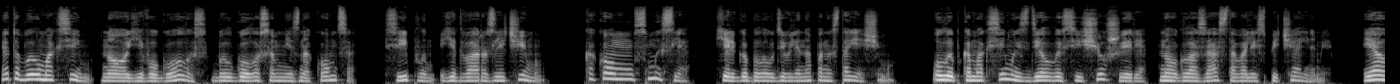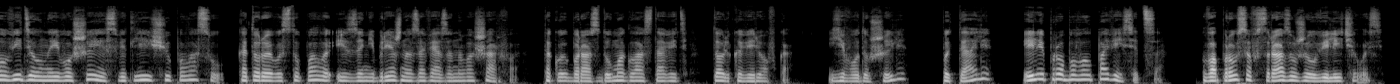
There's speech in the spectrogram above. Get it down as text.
Это был Максим, но его голос был голосом незнакомца, сиплым, едва различимым. «В каком смысле?» Хельга была удивлена по-настоящему. Улыбка Максима сделалась еще шире, но глаза оставались печальными. Я увидел на его шее светлеющую полосу, которая выступала из-за небрежно завязанного шарфа. Такую борозду могла оставить только веревка. Его душили? Пытали? Или пробовал повеситься? Вопросов сразу же увеличилось.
